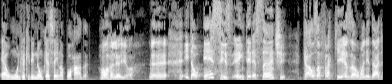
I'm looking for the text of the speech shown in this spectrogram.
é a única que ele não quer sair na porrada. Olha aí, ó. É, então, esses é interessante causa fraqueza à humanidade.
